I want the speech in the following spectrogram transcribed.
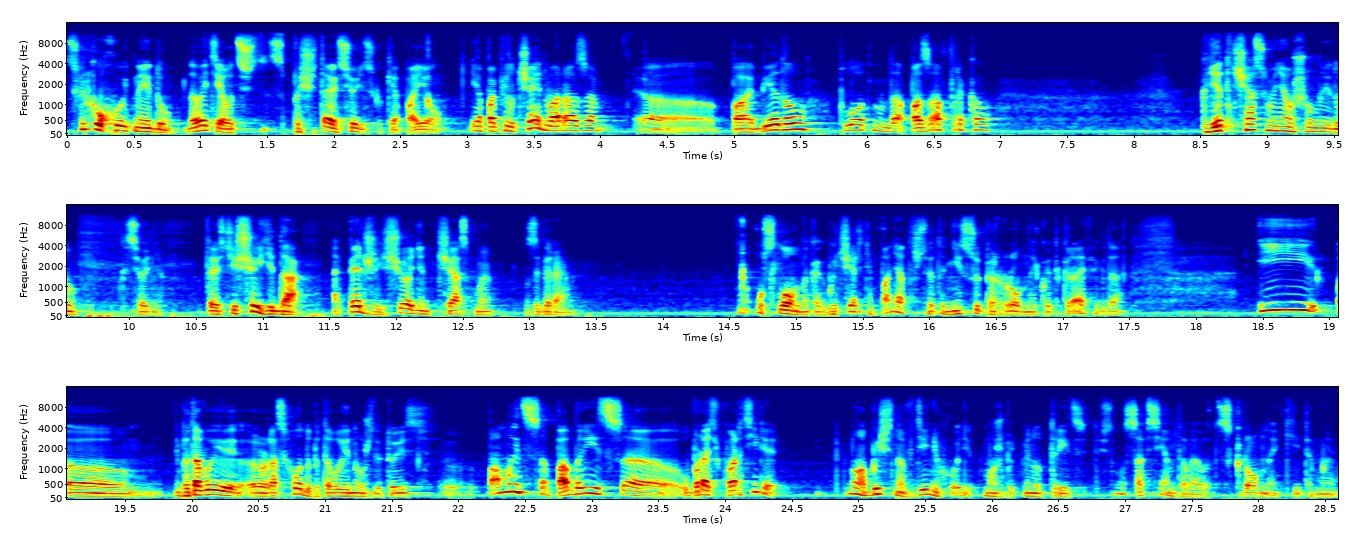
Сколько уходит на еду? Давайте я вот посчитаю сегодня, сколько я поел. Я попил чай два раза, э, пообедал плотно, да, позавтракал. Где-то час у меня ушел на еду сегодня. То есть еще еда. Опять же, еще один час мы забираем. Ну, условно как бы чертим. Понятно, что это не супер ровный какой-то график, да. И э, бытовые расходы, бытовые нужды. То есть э, помыться, побриться, убрать в квартире ну, обычно в день уходит, может быть, минут 30. То есть, ну, совсем давай вот скромно какие-то мы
